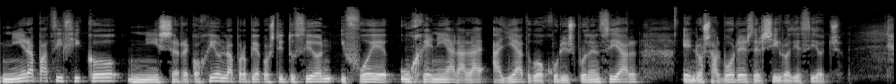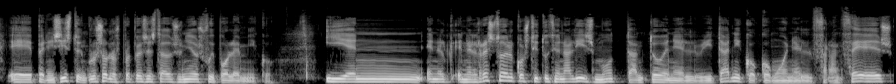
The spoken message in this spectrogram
ni era pacífico ni se recogió en la propia Constitución y fue un genial hallazgo jurisprudencial en los albores del siglo XVIII. Eh, pero insisto, incluso en los propios Estados Unidos fue polémico. Y en, el, resto del constitucionalismo, tanto en el británico como en el francés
